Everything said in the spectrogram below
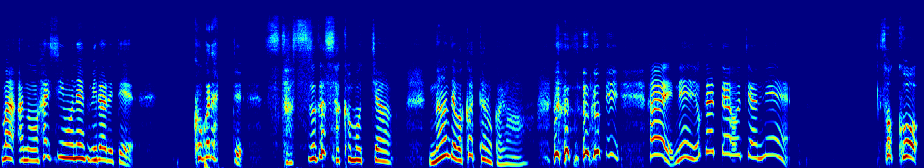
まあ、あの、配信をね、見られて、ここだって、さすが坂本ちゃん。なんでわかったのかな？すごい。はい。ねよかった、おーちゃんね。速攻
